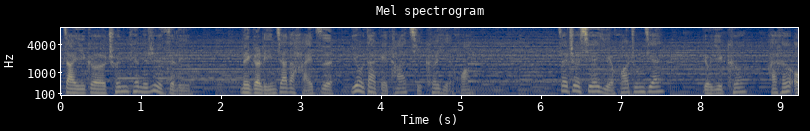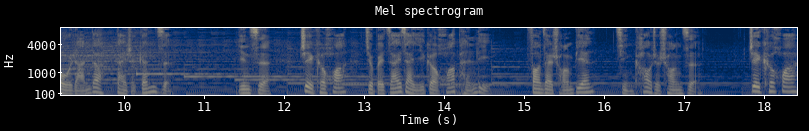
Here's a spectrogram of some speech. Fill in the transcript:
在一个春天的日子里，那个邻家的孩子又带给他几颗野花。在这些野花中间，有一颗还很偶然的带着根子，因此这颗花就被栽在一个花盆里，放在床边，紧靠着窗子。这棵花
